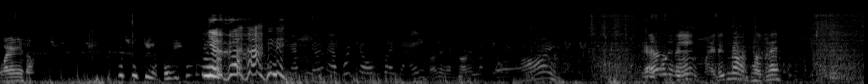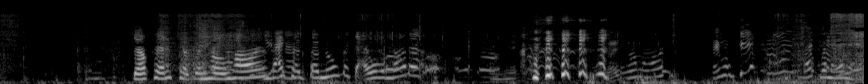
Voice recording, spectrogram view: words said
qua đây tọt Gặp chỗ nào có chuột mày đứng đó thật đấy chụp thì anh chụp bình thường thôi Lấy từ từ nuốt nó chạy qua bên đó đó. để một chiếc Lát bên đây nè.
